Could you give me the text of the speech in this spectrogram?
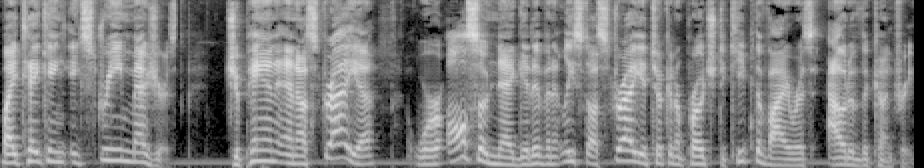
by taking extreme measures. Japan and Australia were also negative, and at least Australia took an approach to keep the virus out of the country.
